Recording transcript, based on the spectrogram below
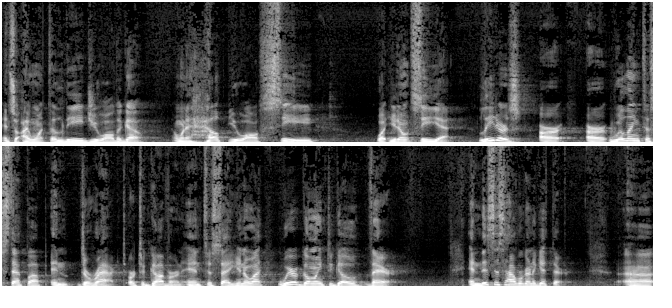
And so I want to lead you all to go. I want to help you all see what you don't see yet. Leaders are, are willing to step up and direct or to govern and to say, you know what, we're going to go there. And this is how we're going to get there. Uh,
